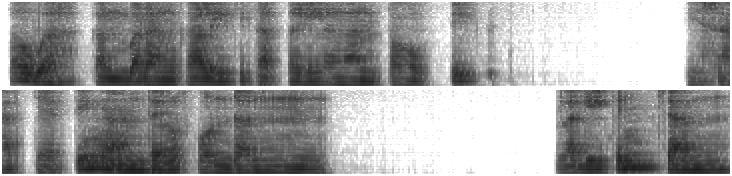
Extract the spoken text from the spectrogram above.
Atau bahkan barangkali kita kehilangan topik di saat chattingan telepon dan lagi kencan.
